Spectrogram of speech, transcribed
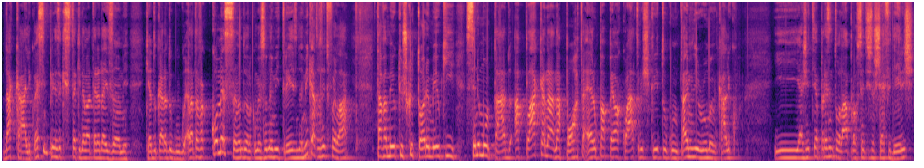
da Cálico, essa empresa que está aqui na matéria da Exame, que é do cara do Google. Ela estava começando, ela começou em 2013, em 2014 a gente foi lá. Tava meio que o escritório meio que sendo montado. A placa na, na porta era um papel A4 escrito com Time Roman Cálico. E a gente apresentou lá para o cientista-chefe deles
